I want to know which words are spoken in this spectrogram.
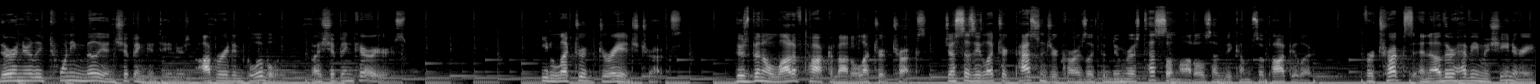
there are nearly 20 million shipping containers operated globally by shipping carriers. Electric drayage trucks. There's been a lot of talk about electric trucks, just as electric passenger cars like the numerous Tesla models have become so popular. For trucks and other heavy machinery,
